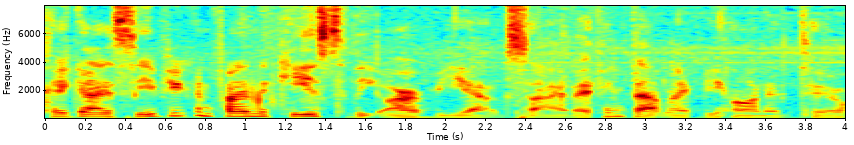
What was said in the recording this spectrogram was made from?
Hey guys, see if you can find the keys to the RV outside. I think that might be haunted too.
